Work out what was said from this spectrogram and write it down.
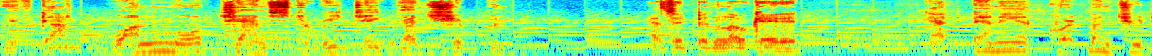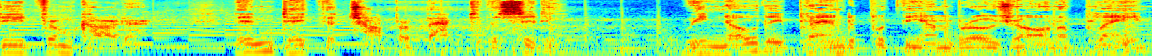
We've got one more chance to retake that shipment. Has it been located? Get any equipment you need from Carter, then take the chopper back to the city. We know they plan to put the Ambrosia on a plane,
